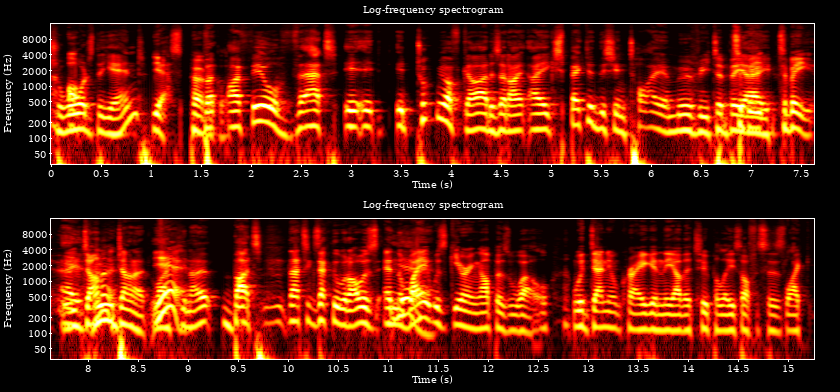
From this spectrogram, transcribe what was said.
towards the end. Yes, perfectly. But. I feel that it, it, it took me off guard is that I, I expected this entire movie to be, to a be, to be a done it. done it. Like, yeah. you know, but That's exactly what I was, and the way it was gearing up as well, with Daniel Craig and the other two police officers like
